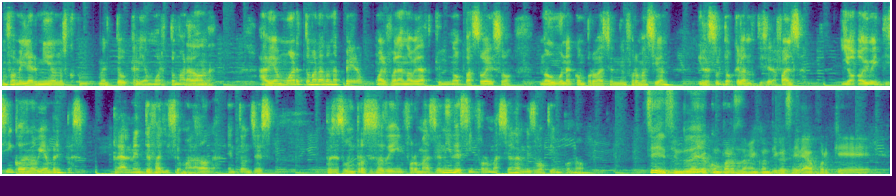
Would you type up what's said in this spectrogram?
un familiar mío nos comentó que había muerto Maradona. Había muerto Maradona, pero ¿cuál fue la novedad? Que no pasó eso, no hubo una comprobación de información y resultó que la noticia era falsa. Y hoy, 25 de noviembre, pues realmente falleció Maradona. Entonces, pues es un proceso de información y desinformación al mismo tiempo, ¿no? Sí, sin duda yo comparto también contigo esa idea porque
